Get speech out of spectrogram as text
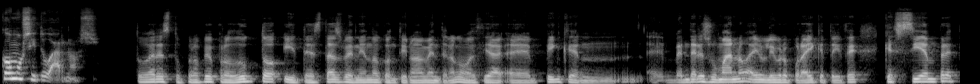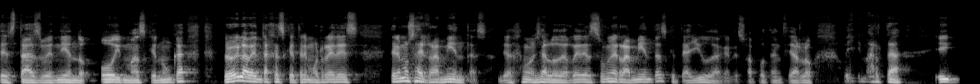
cómo situarnos. Tú eres tu propio producto y te estás vendiendo continuamente, ¿no? Como decía eh, Pink en eh, Vender es humano, hay un libro por ahí que te dice que siempre te estás vendiendo, hoy más que nunca, pero hoy la ventaja es que tenemos redes, tenemos herramientas, ya dejemos ya lo de redes, son herramientas que te ayudan en eso, a potenciarlo. Oye, Marta, y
